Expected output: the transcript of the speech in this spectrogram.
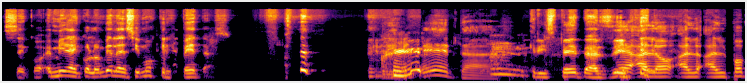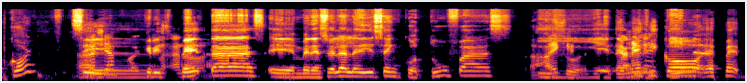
se co- eh, Mira, en Colombia le decimos crispetas. Crispeta. Crispetas, sí. ¿Qué, a lo- al, al popcorn? Sí, Al- crispetas. eh, en Venezuela le dicen cotufas. Ay, y, y en en México es pe-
